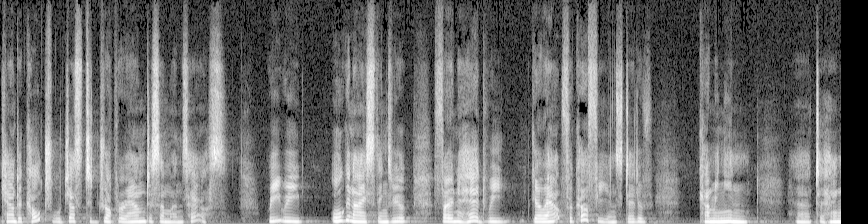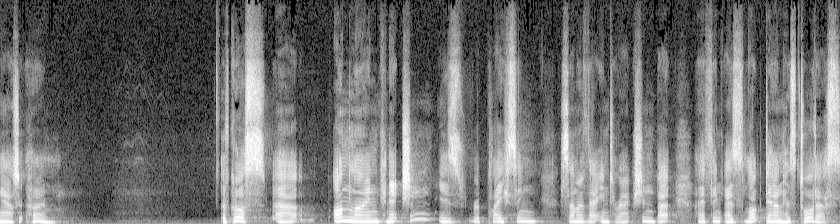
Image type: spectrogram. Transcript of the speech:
countercultural just to drop around to someone's house. We, we organize things, we phone ahead, we go out for coffee instead of coming in uh, to hang out at home. Of course, uh, online connection is replacing some of that interaction, but I think as lockdown has taught us,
